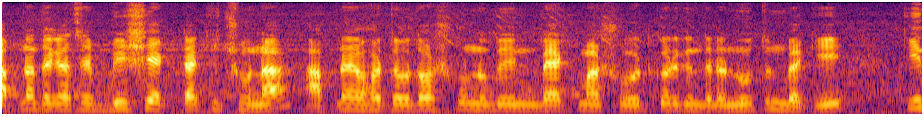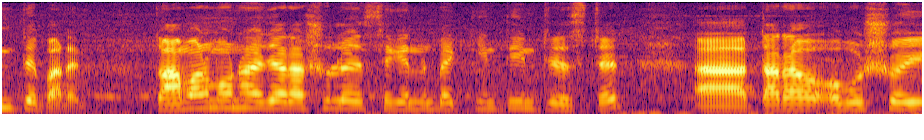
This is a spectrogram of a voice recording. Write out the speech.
আপনাদের কাছে বেশি একটা কিছু না। আপনি হয়তো দশ পনেরো দিন ব্যাক মাস ওয়েট করে কিন্তু নতুন বাইকই কিনতে পারেন। তো আমার মনে হয় যারা আসলে সেকেন্ড ব্যাগ কিনতে ইন্টারেস্টেড তারা অবশ্যই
